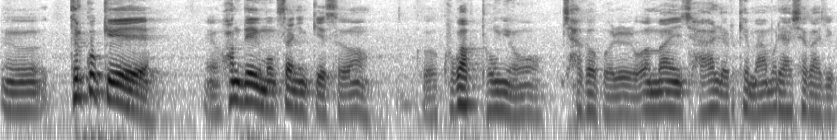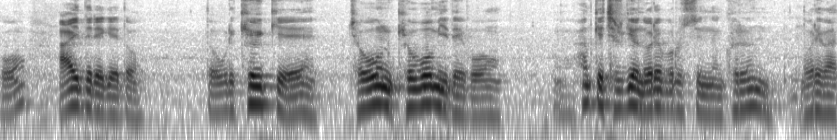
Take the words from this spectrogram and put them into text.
어, 들꽃교회 황대익 목사님께서 그 국악 동요 작업을 원만히 잘 이렇게 마무리하셔가지고 아이들에게도 또 우리 교육계에 좋은 교범이 되고 어, 함께 즐겨 노래 부를 수 있는 그런 노래가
